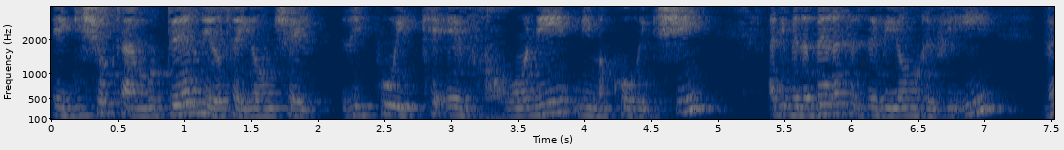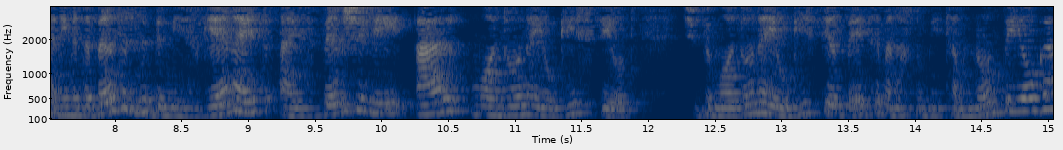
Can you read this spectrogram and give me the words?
הגישות המודרניות היום של ריפוי כאב כרוני ממקור רגשי. אני מדברת על זה ביום רביעי, ואני מדברת על זה במסגרת ההסבר שלי על מועדון היוגיסטיות, שבמועדון היוגיסטיות בעצם אנחנו מתאמנות ביוגה,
